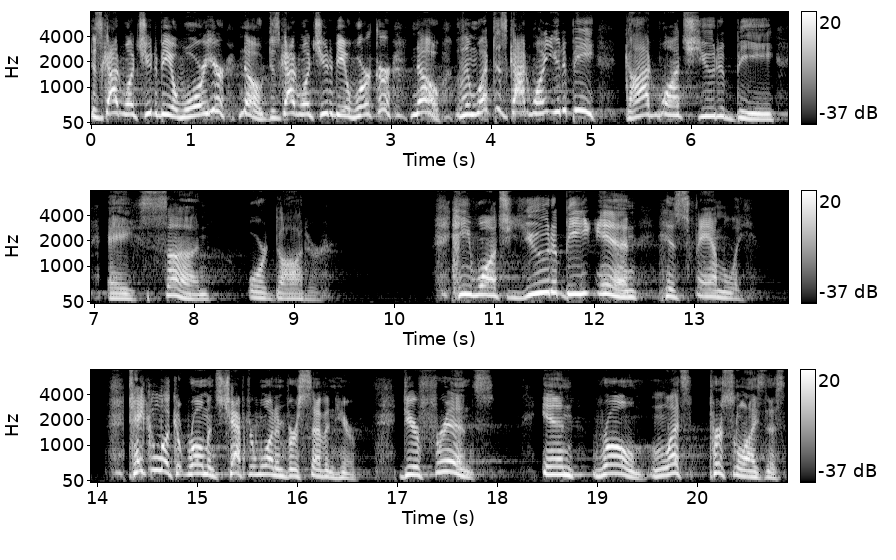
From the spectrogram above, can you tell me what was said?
Does God want you to be a warrior? No. Does God want you to be a worker? No. Then what does God want you to be? God wants you to be a son or daughter. He wants you to be in his family. Take a look at Romans chapter 1 and verse 7 here. Dear friends in Rome, let's personalize this.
